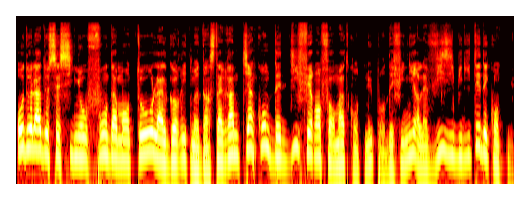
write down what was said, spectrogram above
Au-delà de ces signaux fondamentaux, l'algorithme d'Instagram tient compte des différents formats de contenu pour définir la visibilité des contenus.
